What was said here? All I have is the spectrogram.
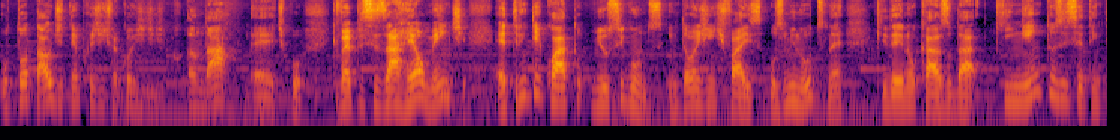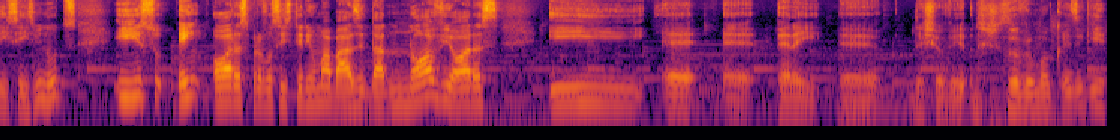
o total de tempo que a gente vai corrigir, andar, é, tipo, que vai precisar realmente é 34 mil segundos. Então a gente faz os minutos, né? Que daí no caso dá 576 minutos. E isso em horas, para vocês terem uma base, dá 9 horas e. É, é, pera aí, é, deixa eu ver, deixa eu ver uma coisa aqui.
